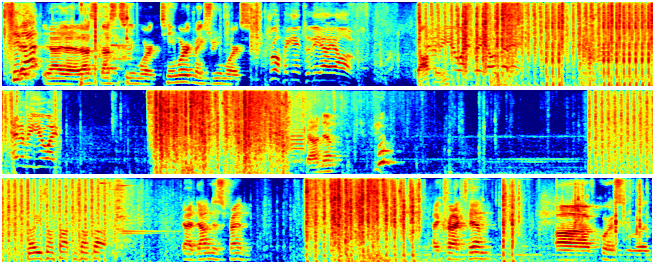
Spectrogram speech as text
See that? Yeah, yeah, that's that's teamwork. Teamwork makes dream works. Dropping into the AO. Dropping. Enemy UAV overhead. Enemy UAV. Down him. Whoop. No, he's on top, he's on top. Yeah, down his friend. I cracked him. Uh, of course you would.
